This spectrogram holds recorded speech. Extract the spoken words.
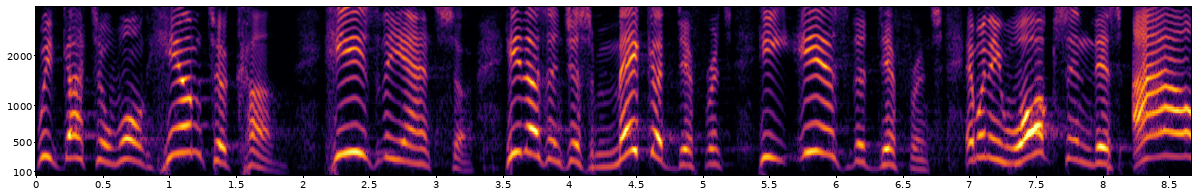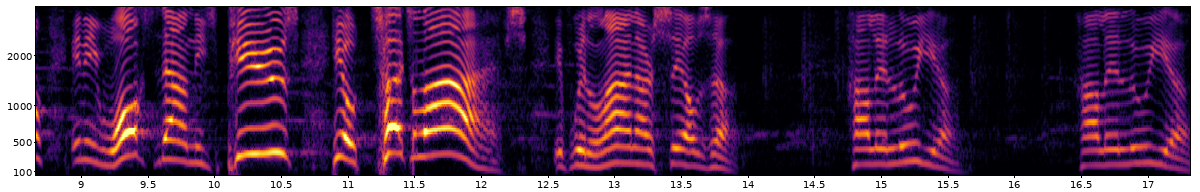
We've got to want Him to come. He's the answer. He doesn't just make a difference, He is the difference. And when He walks in this aisle and He walks down these pews, He'll touch lives if we line ourselves up. Hallelujah. Hallelujah.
